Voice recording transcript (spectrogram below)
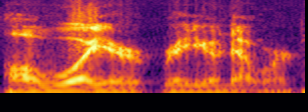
All Warrior Radio Network.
